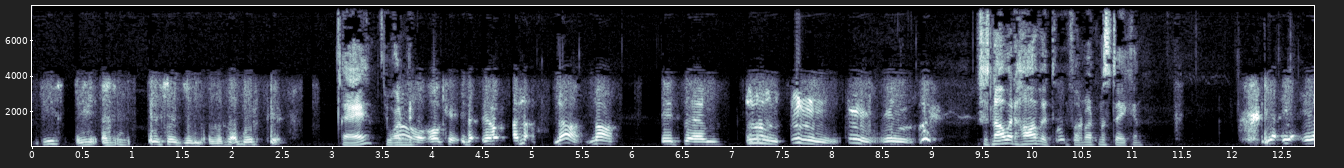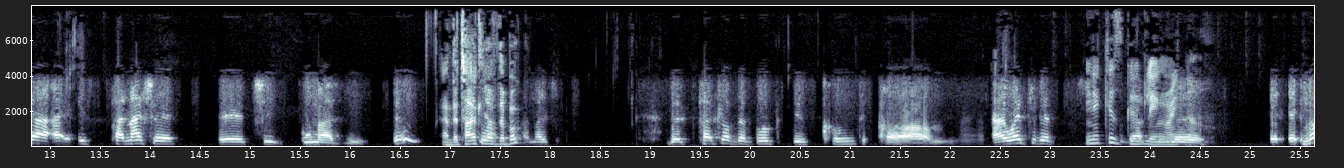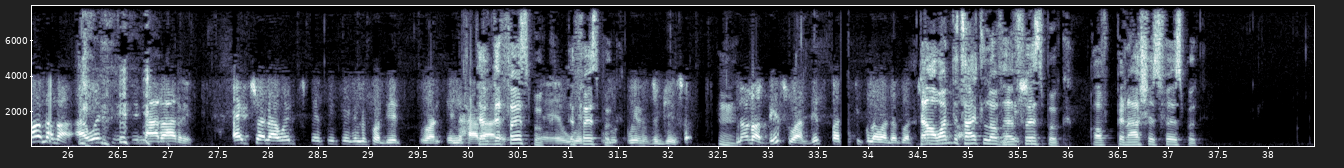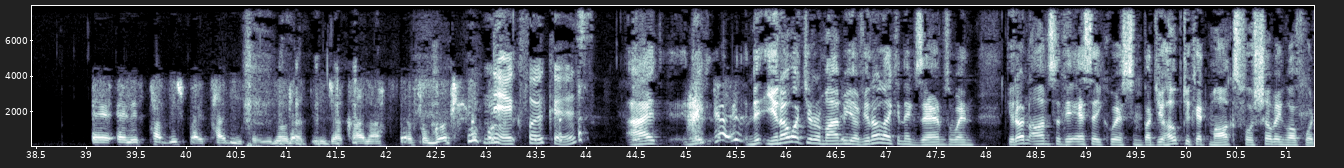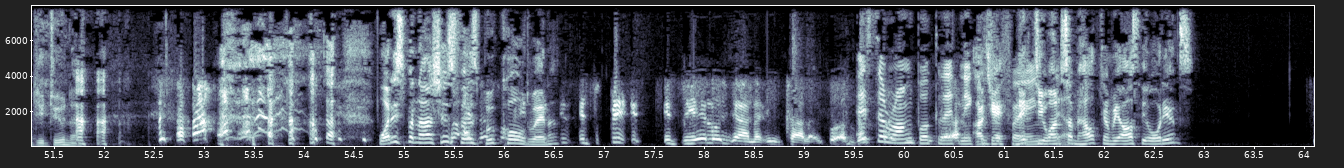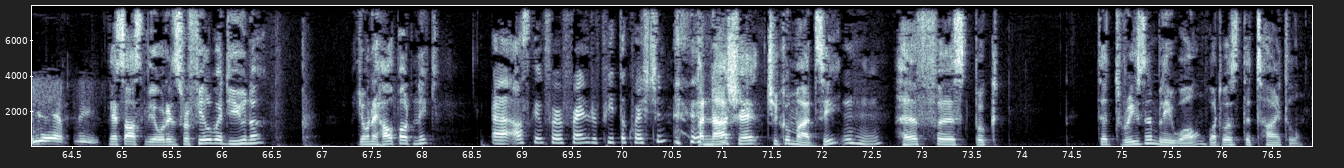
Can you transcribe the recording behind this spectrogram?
This, is Zimbabwe. Eh? You want me? Oh, okay. Uh, no, no. It's um. mm, mm, mm. She's now at Harvard, if I'm not mistaken. Yeah, yeah, yeah. It's Panashe uh, Chigumadzi. And the title of the book? Panashe. The title of the book is called. Um, I went to the. Nick is Googling right uh, now. eh, eh, no, no, no. I went to it in Harare. Actually, I went specifically for this one in Harare. the first book, uh, the with, first book. With Zukiswa. No, no, this one, this particular one that was. Now, I want the title of her first book, of Panashe's first book. Uh, and it's published by Tabitha, you know that in Jacana. I forgot. Nick, focus. I, Nick, Nick, you know what you remind me of? You know, like in exams when you don't answer the essay question, but you hope to get marks for showing off what you do know. what is Panashe's first book called, Werner? it, it's, it's, it's yellow nyana in color. So It's the wrong book that out- Nick is Okay, referring Nick, do you want to. some help? Can we ask the audience? Yeah, please. Let's ask the audience. Rafil, where do you know? You want to help out, Nick? Uh, asking for a friend. Repeat the question. Panashe Chigumadzi, her first book did reasonably well. What was the title?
